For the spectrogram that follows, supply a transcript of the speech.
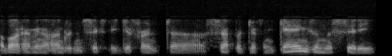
about having 160 different uh, separate different gangs in the city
